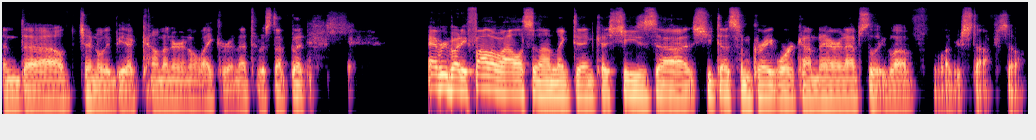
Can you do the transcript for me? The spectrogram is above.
and uh, I'll generally be a commenter and a liker and that type of stuff. But everybody follow Alison on LinkedIn because she's uh, she does some great work on there and absolutely love love your stuff. So,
